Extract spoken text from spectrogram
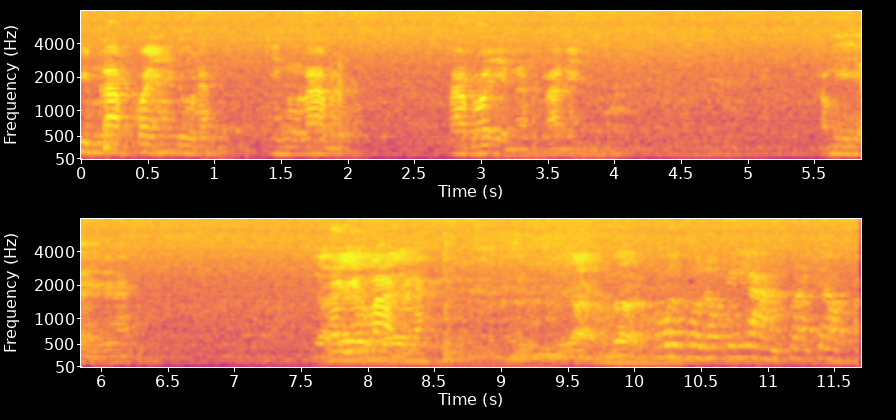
ชิมลาบก้อยให้ดูนะเมนูลาบนะลาบร้อยเอ็ดนะร้านนี้ทำใหญ่ๆเลยนะ ได้เยอะมากเลยนะโอ้ยคนเราไปย่างไปเจ้าไป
